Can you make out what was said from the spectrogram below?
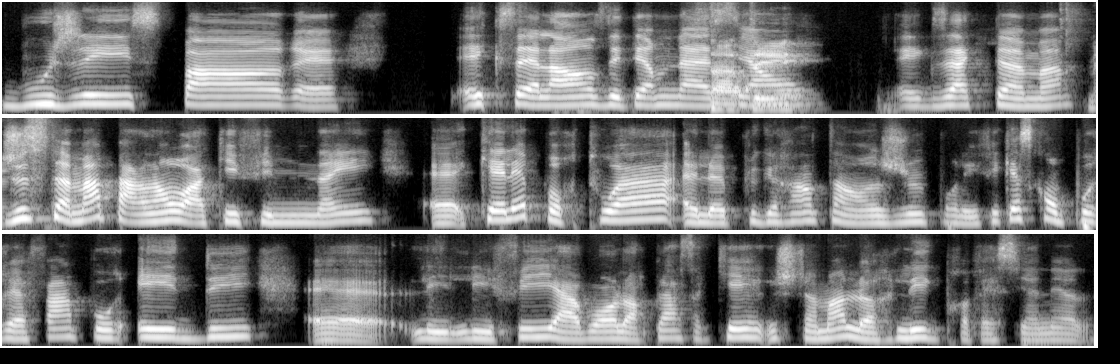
bouger, sport, excellence, détermination. Exactement. Justement, parlons hockey féminin. Euh, quel est pour toi euh, le plus grand enjeu pour les filles? Qu'est-ce qu'on pourrait faire pour aider euh, les, filles à avoir leur place, qui est justement leur ligue professionnelle?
